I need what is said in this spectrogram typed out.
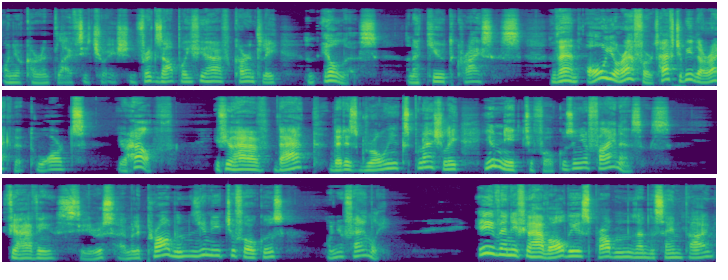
on your current life situation. For example, if you have currently an illness, an acute crisis, then all your efforts have to be directed towards your health. If you have that that is growing exponentially, you need to focus on your finances. If you're having serious family problems, you need to focus on your family. Even if you have all these problems at the same time,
